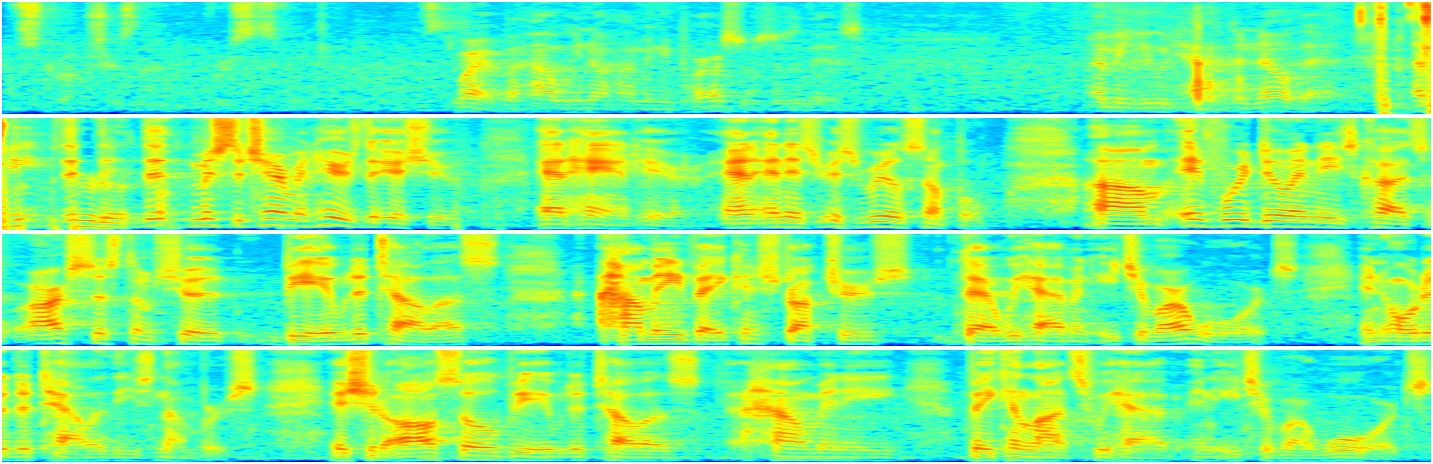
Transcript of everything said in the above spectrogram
have structures on them versus vacant. Right, but how we know how many parcels is it is? I mean, you would have to know that. I mean, th- th- th- Mr. Chairman, here's the issue at hand here, and, and it's, it's real simple. Um, If we're doing these cuts, our system should be able to tell us how many vacant structures that we have in each of our wards in order to tally these numbers. It should also be able to tell us how many vacant lots we have in each of our wards.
